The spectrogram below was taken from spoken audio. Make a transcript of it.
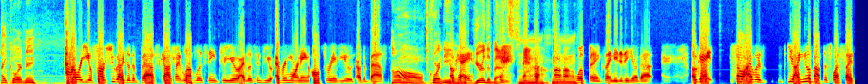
Hi, Courtney. How are you? First, you guys are the best. Gosh, I love listening to you. I listen to you every morning. All three of you are the best. Oh, Courtney, Okay. you're the best. well, thanks. I needed to hear that. Okay, so I was, you know, I knew about this West Side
